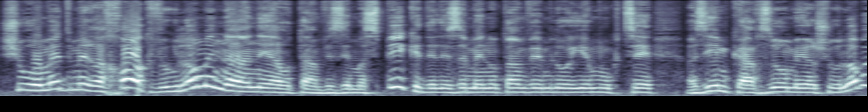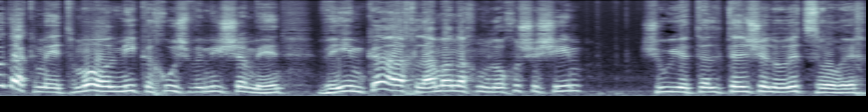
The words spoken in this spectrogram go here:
שהוא עומד מרחוק והוא לא מנענע אותם, וזה מספיק כדי לזמן אותם והם לא יהיה מוקצה. אז אם כך זה אומר שהוא לא בדק מאתמול מי כחוש ומי שמן, ואם כך למה אנחנו לא חוששים שהוא יטלטל שלא לצורך?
